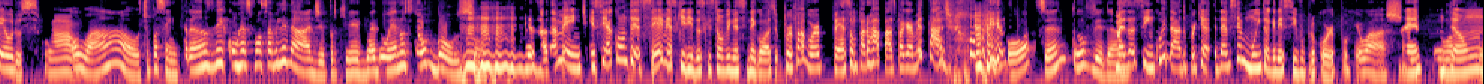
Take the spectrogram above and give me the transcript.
euros. Uau! Uau! Tipo assim, transe com responsabilidade, porque vai doer no seu bolso. Exatamente. E se acontecer, minhas queridas que estão ouvindo esse negócio, por favor, peçam para o rapaz pagar metade, pelo menos. oh, sem dúvida. Mas assim, cuidado, porque deve ser muito agressivo pro corpo. Eu acho. Né? Então,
